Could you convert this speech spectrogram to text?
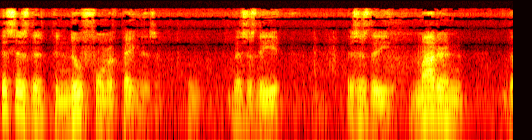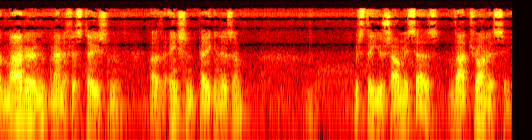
This is the, the new form of paganism. Hmm. This is the this is the modern the modern manifestation of ancient paganism, which the Yerushalmi says, Vatronisi.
